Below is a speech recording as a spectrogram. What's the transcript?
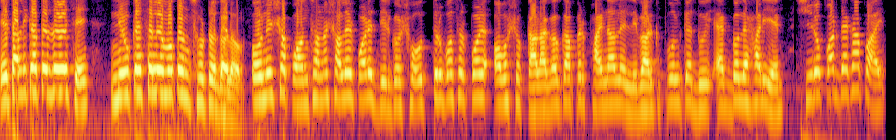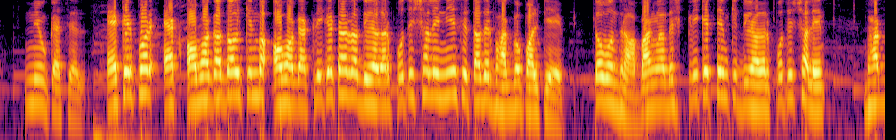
এ তালিকাতে রয়েছে নিউক্যাসেলের মতন ছোট দল উনিশশো পঞ্চান্ন সালের পরে দীর্ঘ সত্তর বছর পরে অবশ্য কারাগাও কাপের ফাইনালে লিভারপুলকে দুই এক গোলে হারিয়ে শিরোপার দেখা পায় নিউক্যাসেল। একের পর এক অভাগা দল কিংবা অভাগা ক্রিকেটাররা দুই হাজার পঁচিশ সালে নিয়েছে তাদের ভাগ্য পাল্টিয়ে। তো বন্ধুরা, বাংলাদেশ ক্রিকেট টিম কি দুই হাজার পঁচিশ সালে ভাগ্য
